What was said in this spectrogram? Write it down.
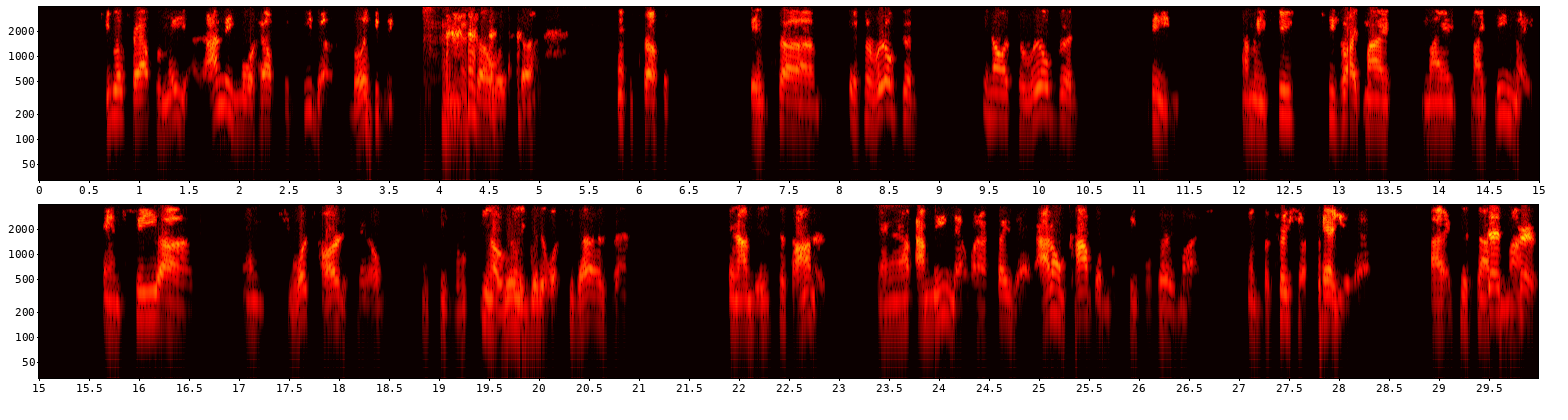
she looks out for me. I need more help than she does, believe me. So it's uh, so it's uh, it's a real good, you know, it's a real good team. I mean, she's she's like my my my teammate, and she uh, and she works hard as hell, and she's you know really good at what she does, and and I'm it's just honored, and I, I mean that when I say that. I don't compliment people very much, and Patricia will tell you that. I, it's just not That's in my true.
